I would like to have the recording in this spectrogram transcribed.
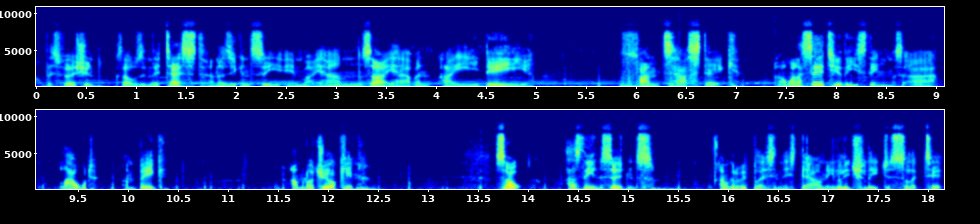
of this version because I was in the test and as you can see in my hands I have an IED. Fantastic. And when I say to you these things are loud and big, I'm not joking. So, as the insurgents, I'm going to be placing this down. You literally just select it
